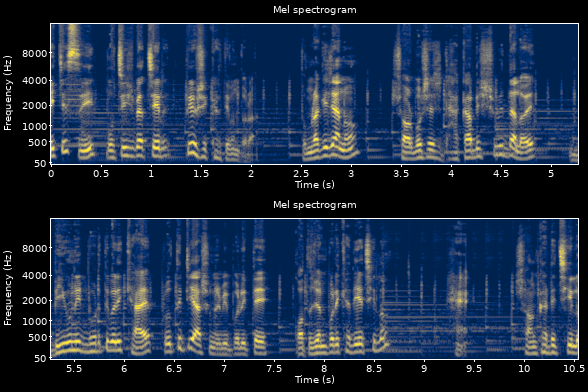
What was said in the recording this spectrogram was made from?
এইচএসসি পঁচিশ ব্যাচের প্রিয় শিক্ষার্থী বন্ধুরা, তোমরা কি জানো সর্বশেষ ঢাকা বিশ্ববিদ্যালয় বি ইউনিট ভর্তি পরীক্ষায় প্রতিটি আসনের বিপরীতে কতজন পরীক্ষা দিয়েছিল? হ্যাঁ সংখ্যাটি ছিল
